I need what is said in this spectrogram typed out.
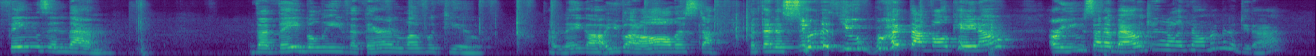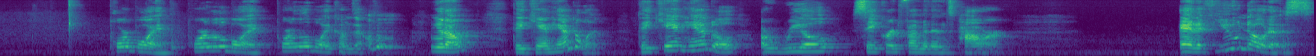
things in them that they believe that they're in love with you and they got you got all this stuff. But then as soon as you hit that volcano or you set a boundary you're like no i'm not gonna do that. Poor boy poor little boy poor little boy comes out you know? They can't handle it. They can't handle a real sacred feminine's power. And if you notice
